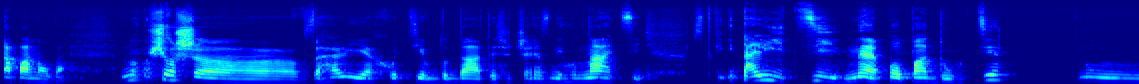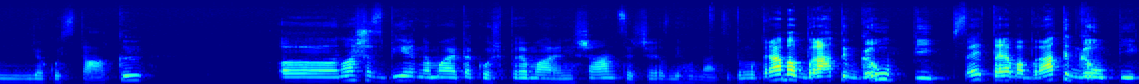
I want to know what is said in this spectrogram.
та панове. Ну що ж, е, взагалі я хотів додати, що через Лігу націй все-таки італійці не попадуть. Ну, якось так. Е, наша збірна має також примарні шанси через Лігу націй. Тому треба брати в групі. Все треба брати в групі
